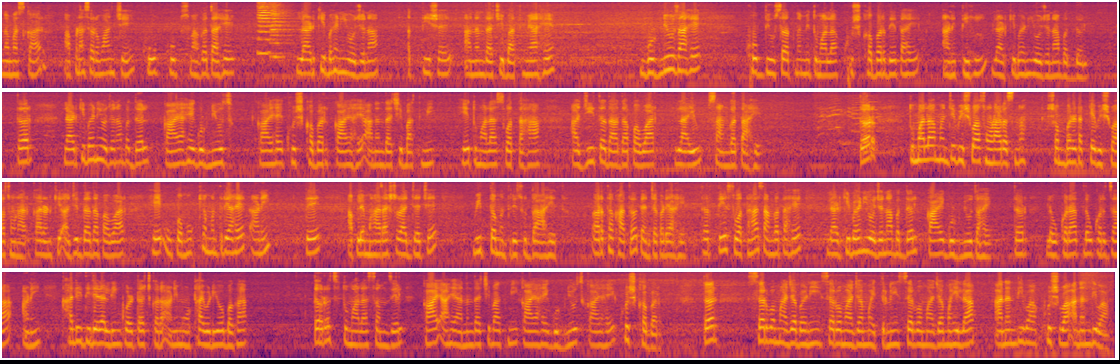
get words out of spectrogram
नमस्कार. आपणा सर्वांचे खूप खूप स्वागत आहे. लाडकी बहीण योजना अतिशय आनंदाची बातमी आहे. गुड न्यूज आहे. खूप दिवसातनं मी तुम्हाला खुशखबर देत आहे आणि तीही लाडकी बहीण योजनाबद्दल. तर लाडकी बहीण योजनाबद्दल काय आहे गुड न्यूज काय आहे खुशखबर काय आहे आनंदाची बातमी? हे तुम्हाला स्वतः अजितदादा पवार लाईव्ह सांगत आहे. तर तुम्हाला म्हणजे विश्वास होणारच ना? शंभर टक्के विश्वास होणार. कारण की अजितदादा पवार हे उपमुख्यमंत्री आहेत आणि ते आपल्या महाराष्ट्र राज्याचे वित्तमंत्रीसुद्धा आहेत. अर्थ खातं त्यांच्याकडे आहे. तर ते स्वतः सांगत आहे लाडकी बहीण योजनाबद्दल काय गुड न्यूज आहे? तर लवकरात लवकर जा आणि खाली दिलेल्या लिंकवर टच करा आणि मोठा व्हिडिओ बघा. तरच तुम्हाला समजेल काय आहे आनंदाची बातमी काय आहे गुड न्यूज काय आहे खुशखबर. तर सर्व माझ्या बहिणी सर्व माझ्या मैत्रिणी सर्व माझ्या महिला आनंदी व्हा खुश व्हा आनंदी व्हा.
